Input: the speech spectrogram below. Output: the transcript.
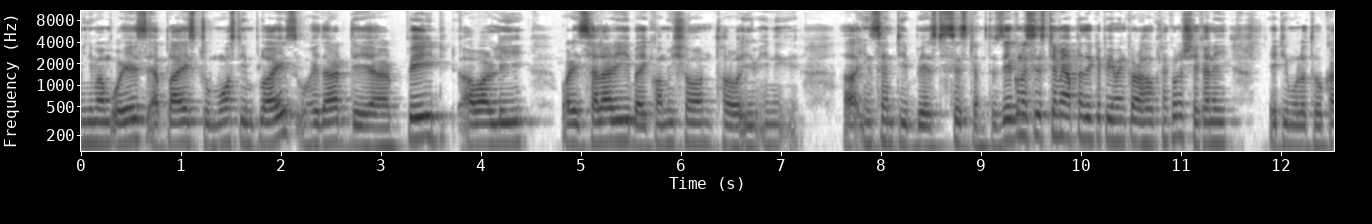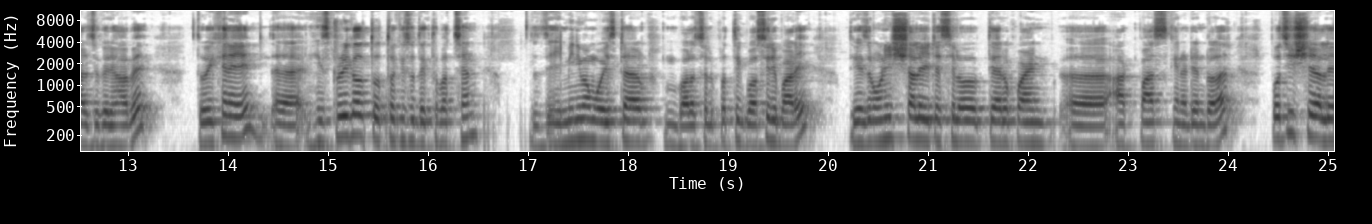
minimum wage applies to most employees, whether they are paid hourly or salary by commission through in, based system তো যে কোনো সিস্টেমে আপনাদেরকে পেমেন্ট করা হোক না কেন সেখানেই এটি মূলত কার্যকরী হবে। তো এখানে হিস্টোরিক্যাল তথ্য কিছু দেখতে পাচ্ছেন। যে মিনিমাম ওয়েজটা বলা ছিল প্রত্যেক বছরই বাড়ে। দু হাজার উনিশ সালে এটা ছিল তেরো পয়েন্ট আট পাঁচ কেনাডিয়ান ডলার পঁচিশ সালে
